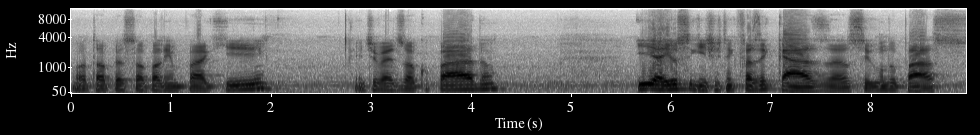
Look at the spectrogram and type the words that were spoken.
Botar o pessoal para limpar aqui. Quem tiver desocupado. E aí o seguinte, a gente tem que fazer casa, é o segundo passo.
